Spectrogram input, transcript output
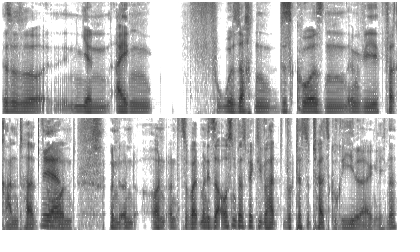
so, so in ihren eigenen verursachten Diskursen irgendwie verrannt hat. So, ja. und, und, und, und, und sobald man diese Außenperspektive hat, wirkt das total skurril eigentlich, ne?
